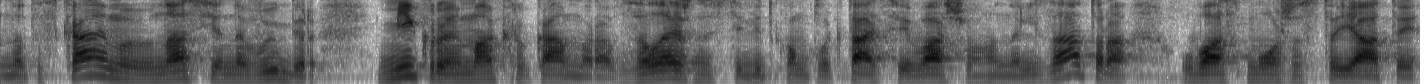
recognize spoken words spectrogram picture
Натискаємо, і у нас є на вибір мікро і макрокамера. В залежності від комплектації вашого аналізатора, у вас може стояти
